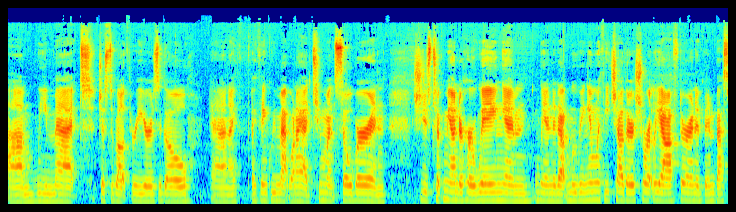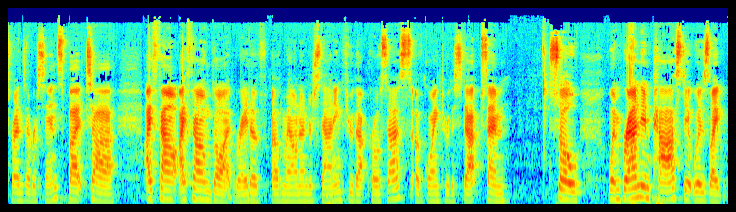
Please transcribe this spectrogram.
Um, we met just about three years ago, and I, I think we met when I had two months sober, and she just took me under her wing, and we ended up moving in with each other shortly after, and have been best friends ever since. But uh, I found I found God, right, of of my own understanding through that process of going through the steps, and so when Brandon passed, it was like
